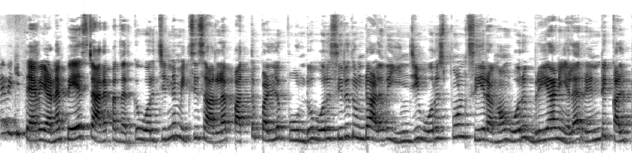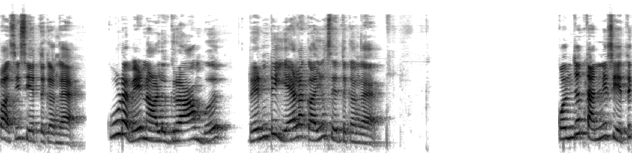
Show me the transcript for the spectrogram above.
கிரேவிக்கு தேவையான பேஸ்ட் அரைப்பதற்கு ஒரு சின்ன மிக்சி சாரில் பத்து பல்லு பூண்டு ஒரு சிறு துண்டு அளவு இஞ்சி ஒரு ஸ்பூன் சீரகம் ஒரு பிரியாணி இலை ரெண்டு கல்பாசி சேர்த்துக்கங்க. கூடவே நாலு கிராம்பு ரெண்டு ஏலக்காயும் சேர்த்துக்கங்க. கொஞ்சம் தண்ணி சேர்த்து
